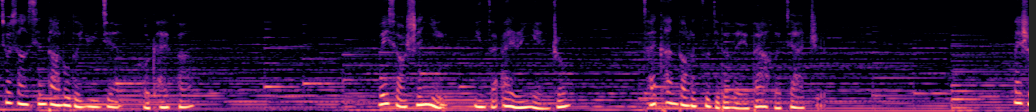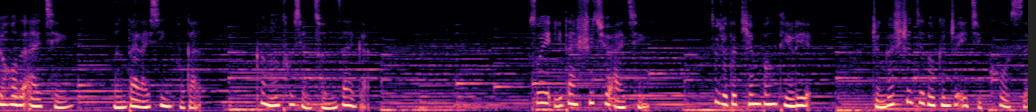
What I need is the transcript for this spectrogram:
就像新大陆的遇见和开发。微小身影映在爱人眼中，才看到了自己的伟大和价值。那时候的爱情，能带来幸福感，更能凸显存在感。所以一旦失去爱情，就觉得天崩地裂，整个世界都跟着一起破碎。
